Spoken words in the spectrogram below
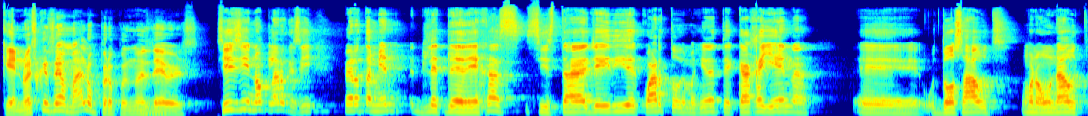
que no es que sea malo, pero pues no es Devers. Sí, sí, no, claro que sí. Pero también le, le dejas, si está JD de cuarto, imagínate, caja llena, eh, dos outs, bueno, un out,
